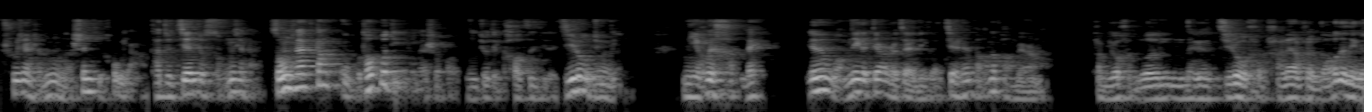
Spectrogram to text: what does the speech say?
出现什么呢？身体后仰，他就肩就耸起来，耸起来。当骨头不顶的时候，你就得靠自己的肌肉去顶，你会很累。因为我们那个店儿在那个健身房的旁边嘛，他们有很多那个肌肉很含量很高的那个，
